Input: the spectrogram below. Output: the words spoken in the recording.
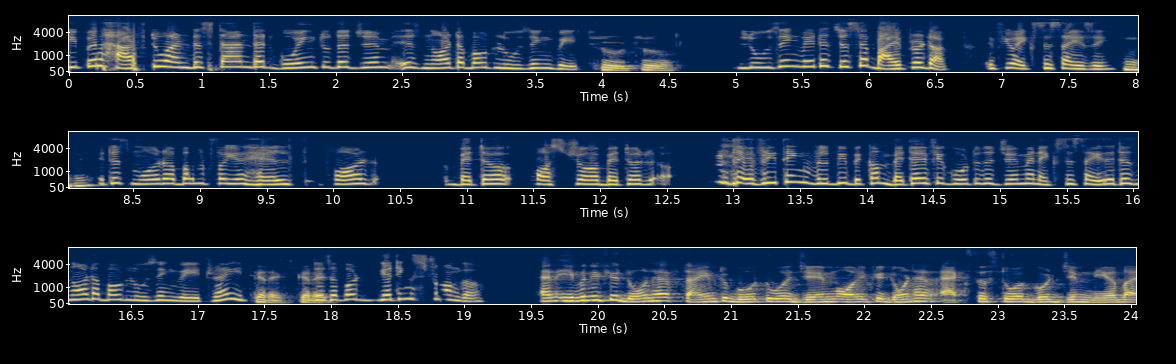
people have to understand that going to the gym is not about losing weight true, true. Losing weight is just a byproduct if you're exercising Mhm. it is more about for your health for better posture better everything will be become better if you go to the gym and exercise it is not about losing weight right Correct, it correct. is about getting stronger And even if you don't have time to go to a gym or if you don't have access to a good gym nearby,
